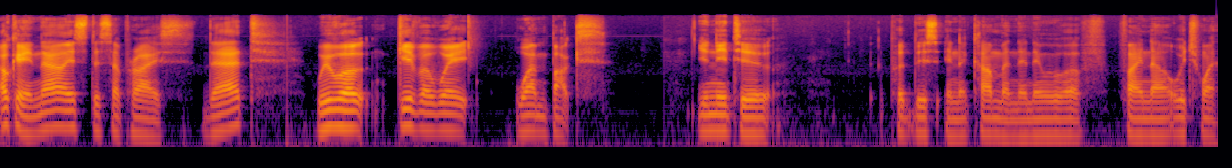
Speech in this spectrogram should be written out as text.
Okay, now it's the surprise that we will give away one box. You need to put this in a comment and then we will find out which one.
